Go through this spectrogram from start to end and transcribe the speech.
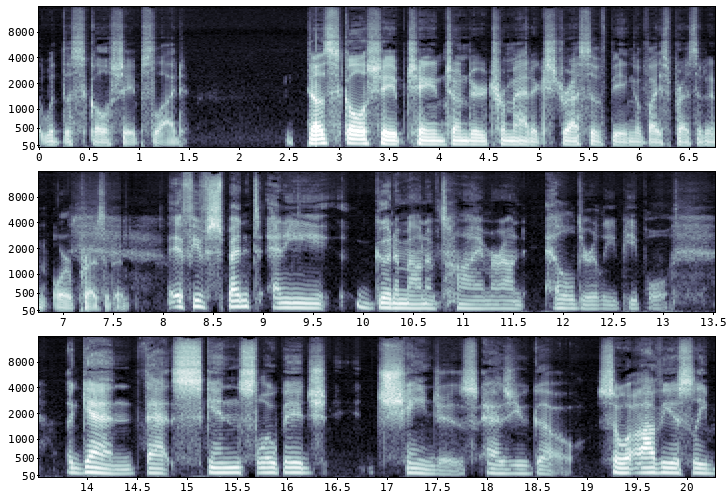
with the skull shape slide? Does skull shape change under traumatic stress of being a vice president or president? If you've spent any good amount of time around elderly people, again, that skin slopage changes as you go. So obviously,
